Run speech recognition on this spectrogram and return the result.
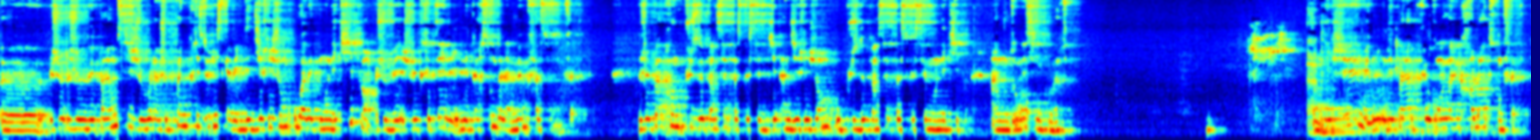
je, vais par exemple si je voilà, je prends une prise de risque avec des dirigeants ou avec mon équipe, je vais je vais traiter les, les personnes de la même façon en fait. Je vais pas prendre plus de pincettes parce que c'est un dirigeant ou plus de pincettes parce que c'est mon équipe. À un moment donné, c'est une conversation léger, mais on n'est pas là pour convaincre l'autre en fait.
